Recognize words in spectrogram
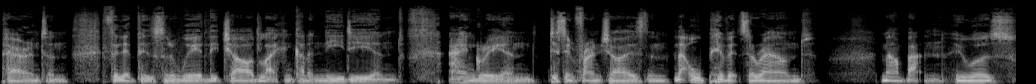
parent, and Philip is sort of weirdly childlike and kind of needy and angry and disenfranchised, and that all pivots around Mountbatten, who was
